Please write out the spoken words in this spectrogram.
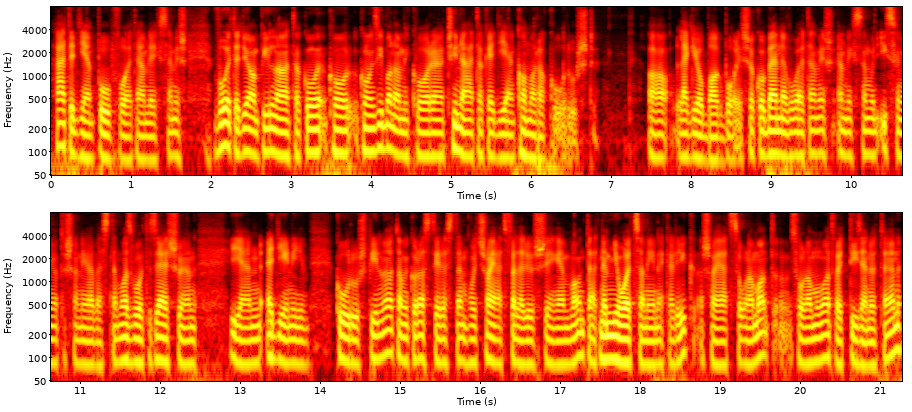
hát egy ilyen púp volt, emlékszem, és volt egy olyan pillanat a konziban, amikor csináltak egy ilyen kamarakórust a legjobbakból, és akkor benne voltam, és emlékszem, hogy iszonyatosan élveztem. Az volt az első olyan ilyen egyéni kórus pillanat, amikor azt éreztem, hogy saját felelősségem van, tehát nem nyolcan énekelik a saját szólamat, szólamomat, vagy tizenöten,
